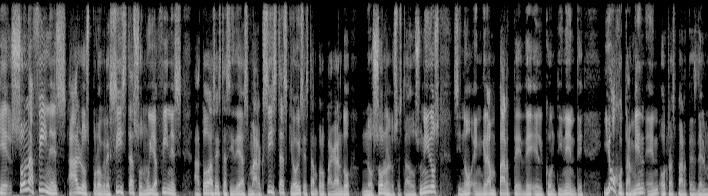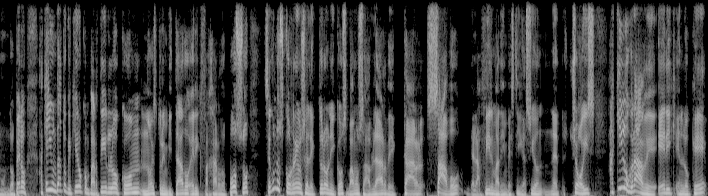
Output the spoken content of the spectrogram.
que son afines a los progresistas, son muy afines a todas estas ideas marxistas que hoy se están propagando no solo en los Estados Unidos, sino en gran parte del continente. Y ojo, también en otras partes del mundo. Pero aquí hay un dato que quiero compartirlo con nuestro invitado Eric Fajardo Pozo. Según los correos electrónicos, vamos a hablar de Carl Savo, de la firma de investigación NetChoice. Aquí lo grave, Eric, en lo que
